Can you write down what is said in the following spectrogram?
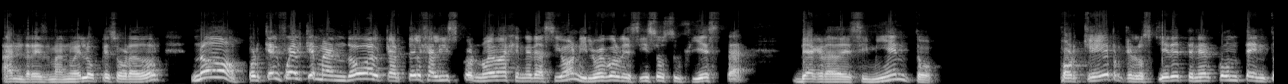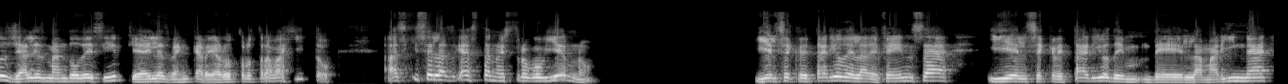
Andrés Manuel López Obrador? No, porque él fue el que mandó al cartel Jalisco Nueva Generación y luego les hizo su fiesta de agradecimiento. ¿Por qué? Porque los quiere tener contentos, ya les mandó decir que ahí les va a encargar otro trabajito. Así se las gasta nuestro gobierno. Y el secretario de la Defensa y el secretario de, de la Marina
